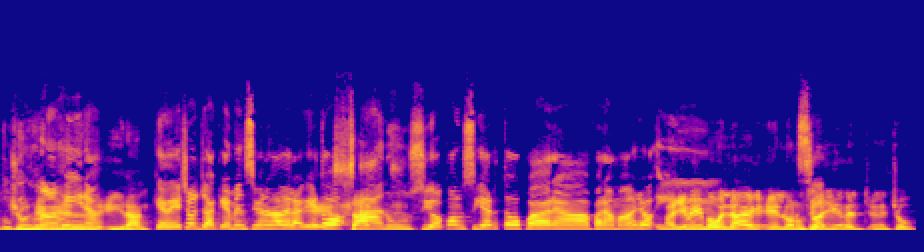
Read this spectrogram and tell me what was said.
¿tú te en el? Irán. Que de hecho, ya que mencionas a De La Ghetto, Exacto. anunció concierto para, para mayo y... Allí mismo, ¿verdad? En- en- lo anunció Sí. allí en el, en el show.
